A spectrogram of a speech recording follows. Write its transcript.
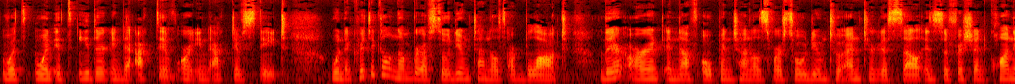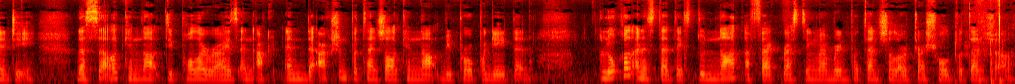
when it's either in the active or inactive state. When a critical number of sodium channels are blocked, there aren't enough open channels for sodium to enter the cell in sufficient quantity. The cell cannot depolarize and, ac- and the action potential cannot be propagated. Local anesthetics do not affect resting membrane potential or threshold potential.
